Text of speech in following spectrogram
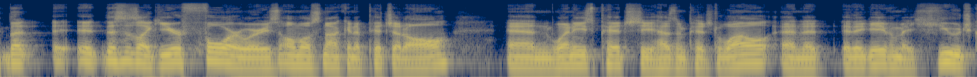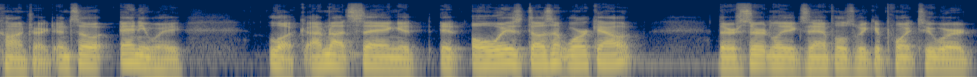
But it, it, this is like year four where he's almost not going to pitch at all. And when he's pitched, he hasn't pitched well, and it, it, they gave him a huge contract. And so, anyway, look, I'm not saying it it always doesn't work out. There are certainly examples we could point to where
